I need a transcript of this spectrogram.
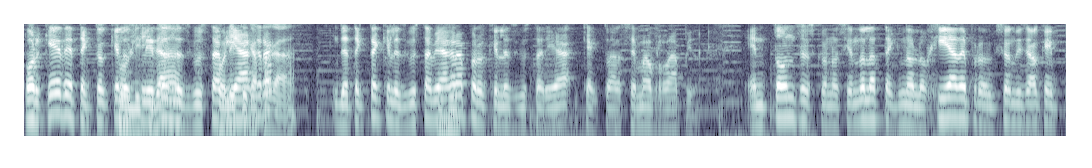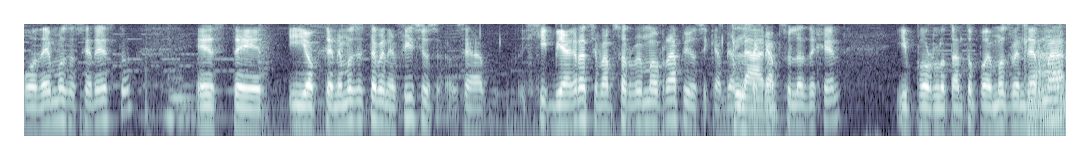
Porque detectó que a los clientes les gusta Viagra. Detecta que les gusta Viagra, pero que les gustaría que actuase más rápido. Entonces, conociendo la tecnología de producción, dice, ok, podemos hacer esto este, y obtenemos este beneficio. O sea, Viagra se va a absorber más rápido si cambiamos a cápsulas de gel y por lo tanto podemos vender más.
